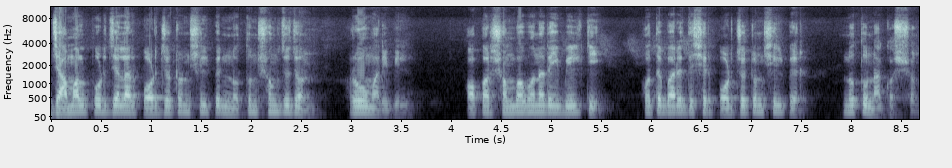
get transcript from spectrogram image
জামালপুর জেলার পর্যটন শিল্পের নতুন সংযোজন, রৌমারি বিল। অপার সম্ভাবনার এই বিলটি হতে পারে দেশের পর্যটন শিল্পের নতুন আকর্ষণ।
